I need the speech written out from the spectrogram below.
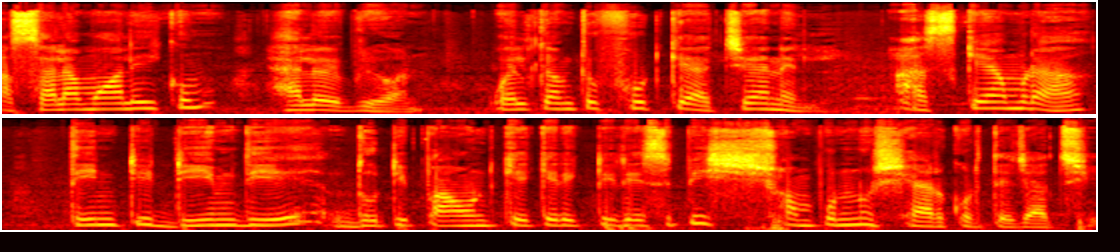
আসসালামু আলাইকুম, hello everyone, welcome to food care channel. আজকে আমরা তিনটি ডিম দিয়ে দুটি পাউন্ড কেকের একটি রেসিপি সম্পূর্ণ শেয়ার করতে যাচ্ছি।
